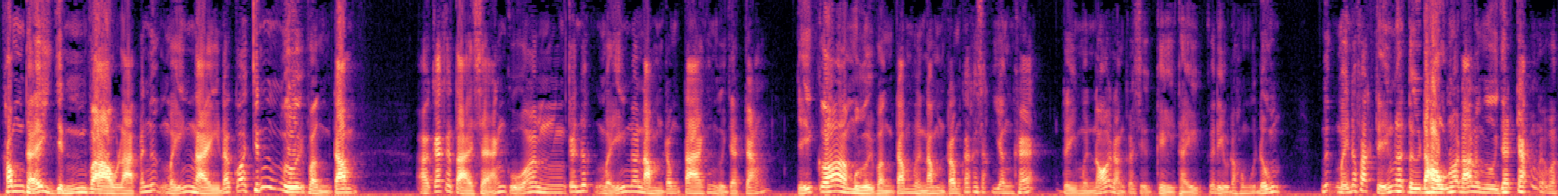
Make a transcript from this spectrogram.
Không thể dịnh vào là cái nước Mỹ này nó có 90% trăm à, các cái tài sản của um, cái nước Mỹ nó nằm trong tay cái người da trắng chỉ có 10% là nằm trong các cái sắc dân khác thì mình nói rằng cái sự kỳ thị, cái điều đó không có đúng. Nước Mỹ nó phát triển nó từ đầu nó đã là người da trắng rồi mà.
